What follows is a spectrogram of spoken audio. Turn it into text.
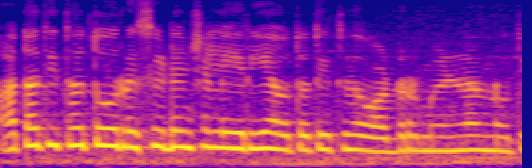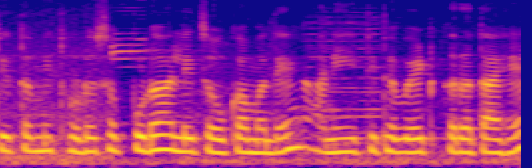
आता तिथं तो रेसिडेन्शियल एरिया होता तिथं ऑर्डर मिळणार नव्हती तर मी थोडंसं पुढं आले चौकामध्ये आणि तिथे वेट करत आहे.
